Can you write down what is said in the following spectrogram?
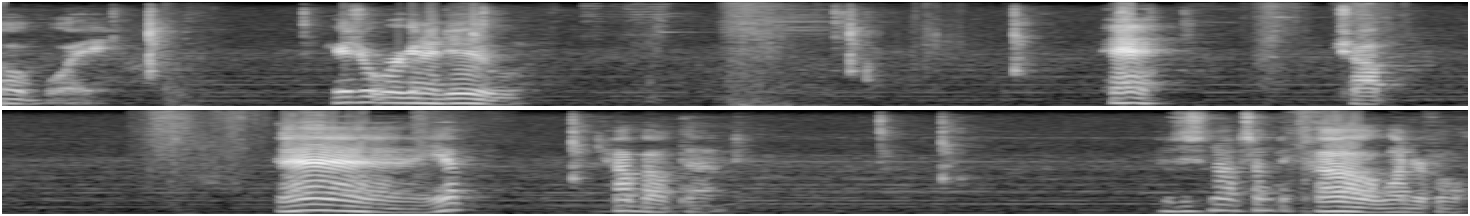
Oh boy. Here's what we're gonna do. Eh. Chop. Ah, yep. How about that? Is this not something? Oh, wonderful.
